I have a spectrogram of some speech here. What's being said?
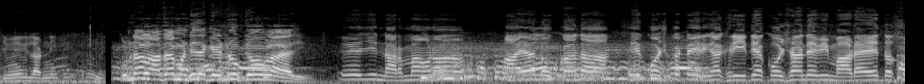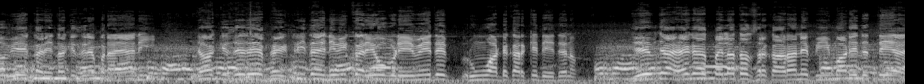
ਜਿਵੇਂ ਵੀ ਲੜਨੀ ਪਈ। ਕੁੰਡਾ ਲਾਦਾ ਮੰਡੀ ਦੇ ਗੇਟ ਨੂੰ ਕਿਉਂ ਬੁਲਾਇਆ ਜੀ? ਇਹ ਜੀ ਨਰਮਾ ਹੁਣ ਆਇਆ ਲੋਕਾਂ ਦਾ, ਇਹ ਕੁਛ ਘਟੇਰੀਆਂ ਖਰੀਦਿਆ ਕੁਛਾਂ ਦੇ ਵੀ ਮਾੜਾ ਇਹ ਦੱਸੋ ਵੀ ਇਹ ਘਰੇ ਤਾਂ ਕਿਸੇ ਨੇ ਬਣਾਇਆ ਨਹੀਂ, ਜਾਂ ਕਿਸੇ ਦੇ ਫੈਕਟਰੀ ਤਾਂ ਇਹਨੇ ਵੀ ਘਰੇ ਉਹ ਬੜੇਵੇਂ ਤੇ ਰੂ ਅੱਡ ਕਰਕੇ ਦੇ ਦੇਣ। ਜੇ ਜਾ ਹੈਗਾ, ਪਹਿਲਾਂ ਤਾਂ ਸਰਕਾਰਾਂ ਨੇ ਬੀ ਮਾੜੇ ਦਿੱਤੇ ਆ,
